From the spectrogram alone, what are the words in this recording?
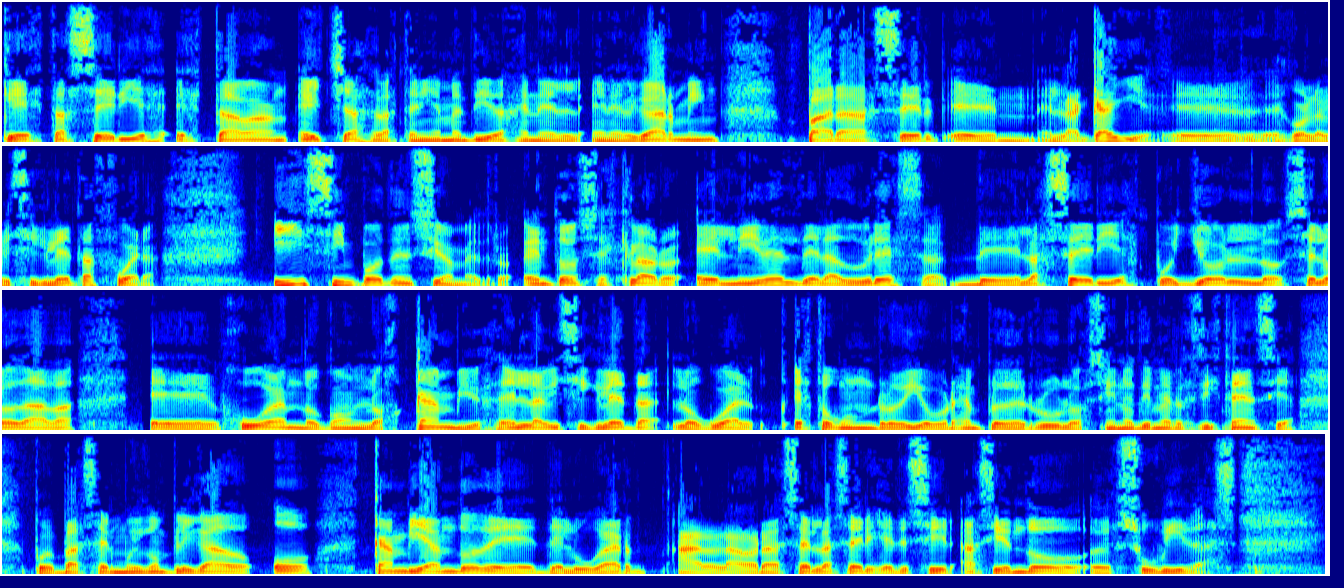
que estas series estaban hechas, las tenía metidas en el, en el Garmin para hacer en, en la calle, eh, con la bicicleta fuera y sin potenciómetro. Entonces, claro, el nivel de la dureza de las series, pues yo se lo daba eh, jugando con los cambios en la bicicleta, lo cual, esto con un rodillo, por ejemplo, de rulo, si no tiene resistencia, pues va a ser muy complicado, o cambiando de, lugar a la hora de hacer las series, es decir, haciendo eh, subidas.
